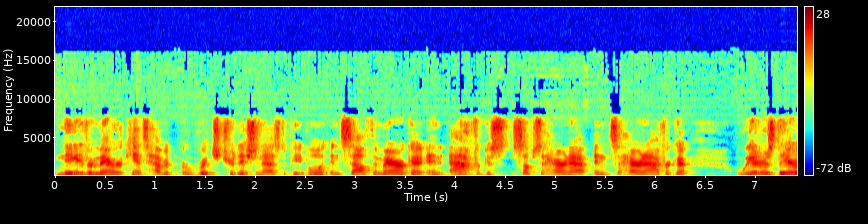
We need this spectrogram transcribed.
Native Americans have a, a rich tradition, as do people in South America and Africa, sub-Saharan and Saharan Africa. Where does their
